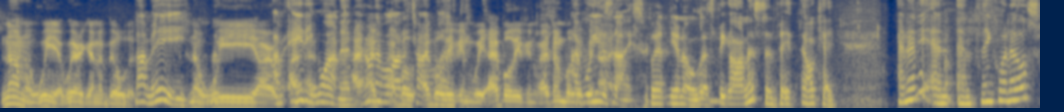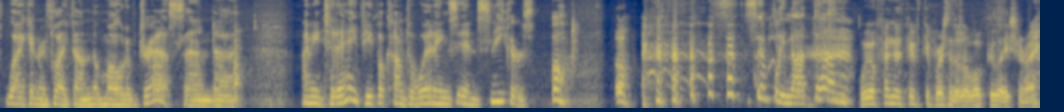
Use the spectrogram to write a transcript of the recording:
no no we we're gonna build it not me. no we are I'm 81 and I don't have a lot of bel- I believe left. in we I believe in we I don't Uh, believe we in is I. nice, but you know, let's be honest and faith. Okay, and any, and and think what else I can reflect on the mode of dress. And uh, I mean, today people come to weddings in sneakers. Oh, Oh. simply not done. we offended 50% of the population right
